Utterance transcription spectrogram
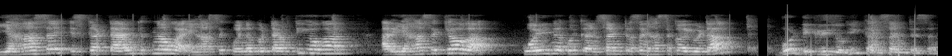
यहाँ से इसका टाइम कितना होगा? यहाँ से कोई ना कोई टाइम टी होगा। और यहाँ से क्या होगा? कोई ना कोई कंसंट्रेशन यहाँ से क्या बेटा? वो डिक्रीज होगी कंसंट्रेशन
